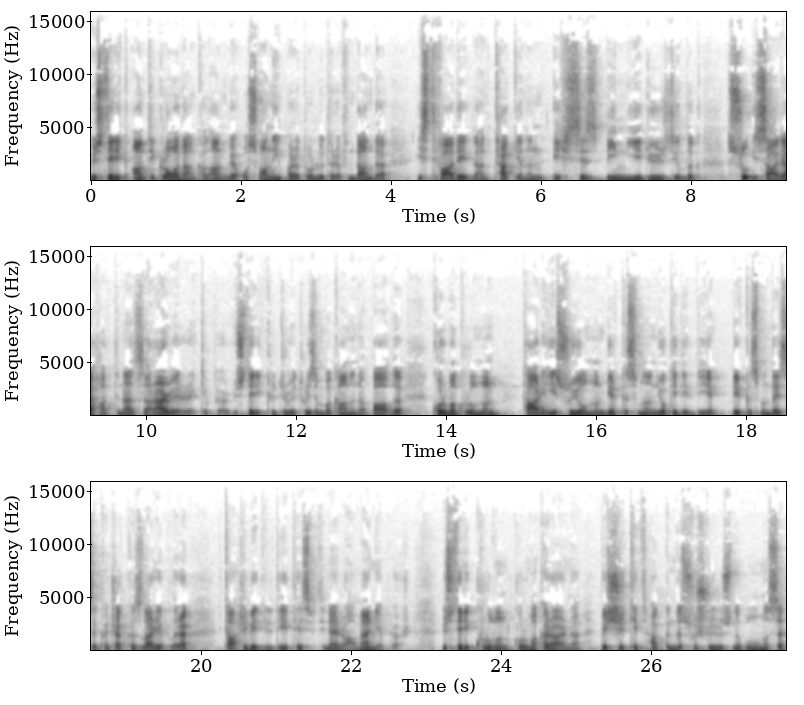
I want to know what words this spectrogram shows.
Üstelik Antik Roma'dan kalan ve Osmanlı İmparatorluğu tarafından da istifade edilen Trakya'nın eşsiz 1700 yıllık su isale hattına zarar vererek yapıyor. Üstelik Kültür ve Turizm Bakanlığı'na bağlı Koruma Kurulu'nun tarihi su yolunun bir kısmının yok edildiği, bir kısmında ise kaçak kazılar yapılarak tahrip edildiği tespitine rağmen yapıyor. Üstelik kurulun koruma kararına ve şirket hakkında suç duyurusunda bulunması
